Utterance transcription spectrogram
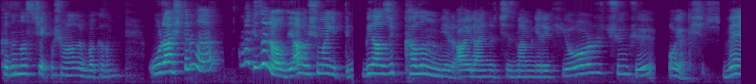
Kadın nasıl çekmiş ona da bir bakalım. Uğraştırdı ama güzel oldu ya hoşuma gitti. Birazcık kalın bir eyeliner çizmem gerekiyor çünkü o yakışır. Ve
